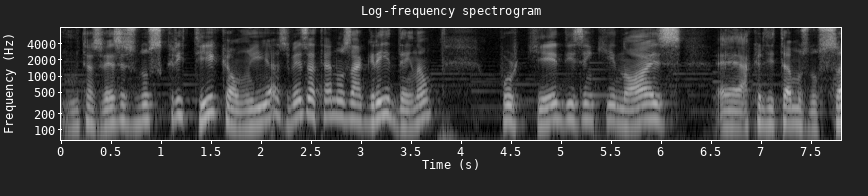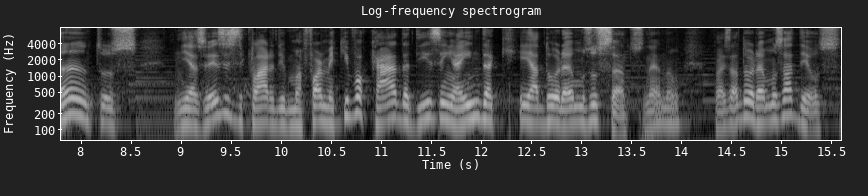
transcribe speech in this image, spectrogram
muitas vezes nos criticam e às vezes até nos agridem, não? Porque dizem que nós é, acreditamos nos santos e às vezes, claro, de uma forma equivocada, dizem ainda que adoramos os santos, né? Não, nós adoramos a Deus,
